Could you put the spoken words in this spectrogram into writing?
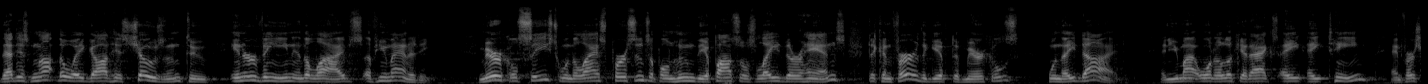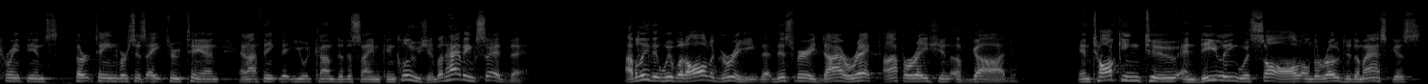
That is not the way God has chosen to intervene in the lives of humanity. Miracles ceased when the last persons upon whom the apostles laid their hands to confer the gift of miracles when they died. And you might want to look at Acts 8 18 and 1 Corinthians 13, verses 8 through 10, and I think that you would come to the same conclusion. But having said that, I believe that we would all agree that this very direct operation of God in talking to and dealing with Saul on the road to Damascus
